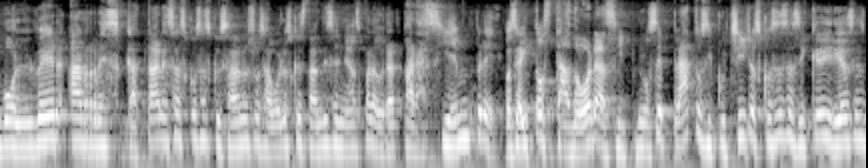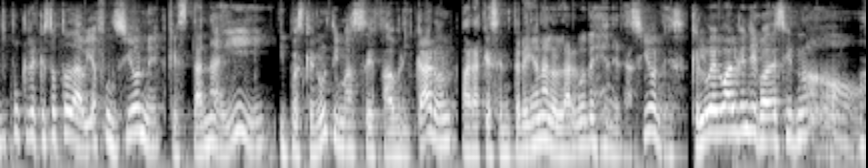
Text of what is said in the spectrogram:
volver a rescatar esas cosas que usaban nuestros abuelos que están diseñadas para durar para siempre. O sea, hay tostadoras y no sé, platos y cuchillos, cosas así que dirías, es creer que esto todavía funcione, que están ahí y pues que en últimas se fabricaron para que se entreguen a lo largo de generaciones, que luego alguien llegó a decir no,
